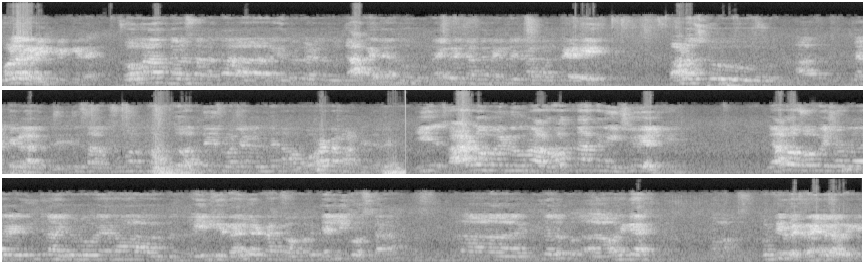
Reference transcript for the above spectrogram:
ಕೋಳ ನಡೆಯಲಿಕ್ಕಿದೆ ಸೋಮನಾಥ ದೇವಸ್ಥಾನದ ಎದುರುಗಡೆ ಒಂದು ಜಾಗ ಇದೆ. ಅದು ರೈಲ್ವೆ ಜಾಗ ರೈಲ್ವೆ ಜಾಗ ಅಂತ ಹೇಳಿ ಬಹಳಷ್ಟು ಚರ್ಚೆಗಳಾಗುತ್ತೆ ಇದು ಸುಮಾರು ಹತ್ತು, ಹದಿನೈದು ವರ್ಷಗಳಿಂದ ನಾವು ಹೋರಾಟ ಮಾಡ್ತಿದ್ದೇವೆ. ಈ ಸಾವಿರದ ಒಂಬೈನೂರ ಅರವತ್ನಾಲ್ಕನೇ ಇಸ್ವಿಯಲ್ಲಿ ಯಾರೋ ಸೋಮೇಶ್ವರ ಇಂದಿನ ಇವರು ಏನೋ ಇಲ್ಲಿ ರೈಲ್ವೆ ಟ್ರ್ಯಾಕ್ ಹೋಗೋದು, ಡೆಲ್ಲಿಗೋಸ್ಕರ ಇದನ್ನು ಅವರಿಗೆ ಕೊಟ್ಟಿರ್ಬೇಕು ರೈಲ್ವೆ ಅವರಿಗೆ.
